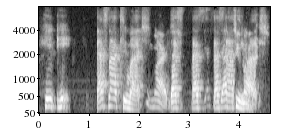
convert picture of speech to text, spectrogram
He he. That's not too much. Too much. That's that's yes, that's, that's, not too, too much. much.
